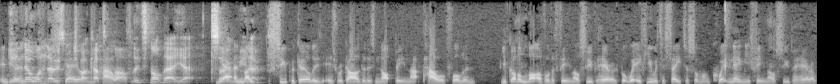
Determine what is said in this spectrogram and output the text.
In Yeah, no one knows much about Captain power. Marvel. It's not there yet. So, yeah, and like know. Supergirl is, is regarded as not being that powerful, and you've got a lot of other female superheroes. But if you were to say to someone, "Quick, name your female superhero,"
